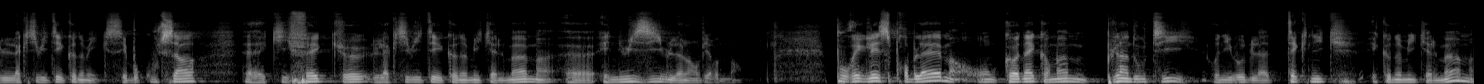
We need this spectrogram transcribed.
l'activité économique. C'est beaucoup ça euh, qui fait que l'activité économique elle-même euh, est nuisible à l'environnement. Pour régler ce problème, on connaît quand même plein d'outils au niveau de la technique économique elle-même.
